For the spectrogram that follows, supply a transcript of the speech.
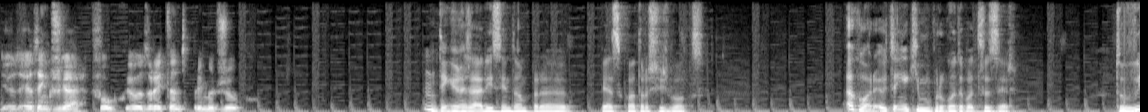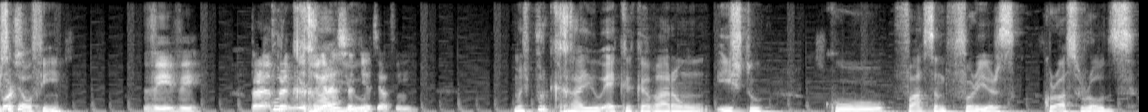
eu, eu tenho que jogar. Fogo, eu adorei tanto o primeiro jogo. Não tenho que arranjar isso então para PS4 ou Xbox. Agora, eu tenho aqui uma pergunta para te fazer. Tu viste Força. até ao fim? Vi, vi. Para, para a minha desgraça, vi até ao fim. Mas por que raio é que acabaram isto com o Fast and Furious Crossroads?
